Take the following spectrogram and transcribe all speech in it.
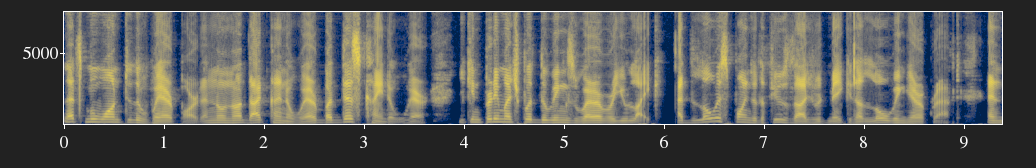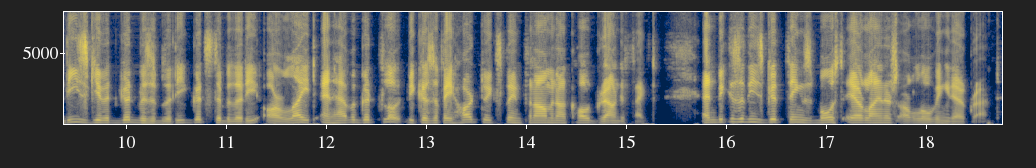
Let's move on to the wear part. And no, not that kind of wear, but this kind of wear. You can pretty much put the wings wherever you like. At the lowest point of the fuselage would make it a low-wing aircraft. And these give it good visibility, good stability, are light, and have a good float because of a hard-to-explain phenomena called ground effect. And because of these good things, most airliners are low-winged aircraft.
